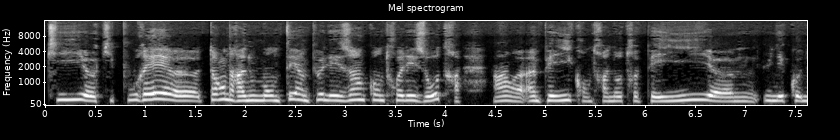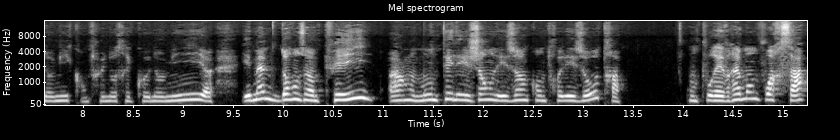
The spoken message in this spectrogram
qui, euh, qui pourraient euh, tendre à nous monter un peu les uns contre les autres, hein, un pays contre un autre pays, une économie contre une autre économie, et même dans un pays, hein, monter les gens les uns contre les autres on pourrait vraiment voir ça.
